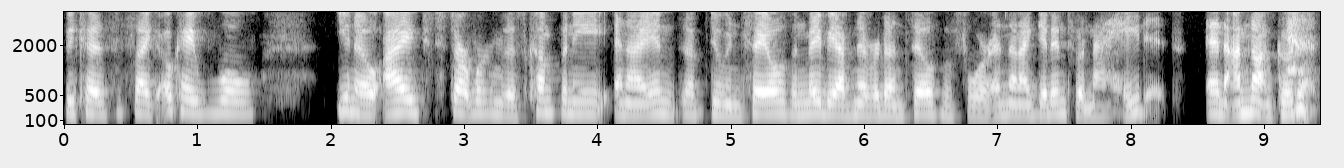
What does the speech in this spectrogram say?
because it's like, okay, well, you know, I start working with this company and I end up doing sales, and maybe I've never done sales before, and then I get into it and I hate it, and I'm not good at it.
